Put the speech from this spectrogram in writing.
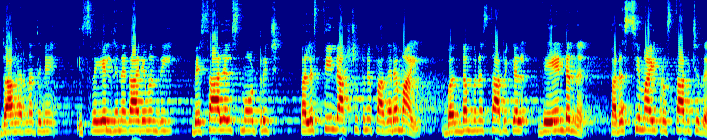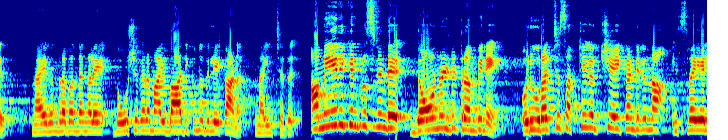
ഉദാഹരണത്തിന് ഇസ്രയേൽ ധനകാര്യമന്ത്രി ബെസാലൽ സ്മോട്രിച്ച് പലസ്തീൻ രാഷ്ട്രത്തിന് പകരമായി ബന്ധം പുനഃസ്ഥാപിക്കൽ വേണ്ടെന്ന് പരസ്യമായി പ്രസ്താവിച്ചത് നയതന്ത്ര ബന്ധങ്ങളെ ദോഷകരമായി ബാധിക്കുന്നതിലേക്കാണ് നയിച്ചത്. അമേരിക്കൻ പ്രസിഡന്റ് ഡൊണാൾഡ് ട്രംപിനെ ഒരു ഉറച്ച സഖ്യകക്ഷിയായി കണ്ടിരുന്ന ഇസ്രയേൽ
